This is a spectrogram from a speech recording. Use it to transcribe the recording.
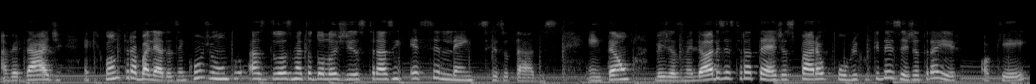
A verdade é que, quando trabalhadas em conjunto, as duas metodologias trazem excelentes resultados. Então, veja as melhores estratégias para o público que deseja atrair, ok?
